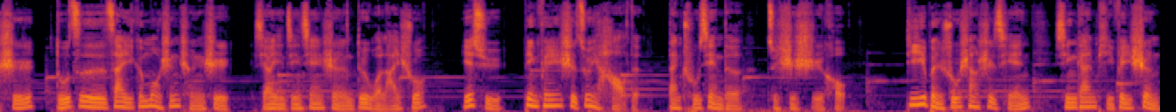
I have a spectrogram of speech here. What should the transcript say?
时独自在一个陌生城市，小眼睛先生对我来说，也许并非是最好的，但出现的最是时候。第一本书上市前，心肝脾肺肾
